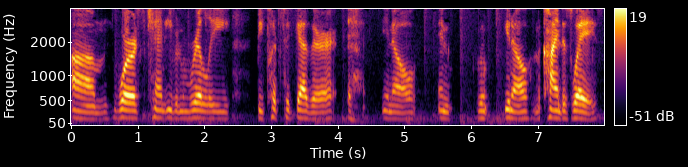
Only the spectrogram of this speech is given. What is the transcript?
um, words can't even really be put together, you know, in you know the kindest ways.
